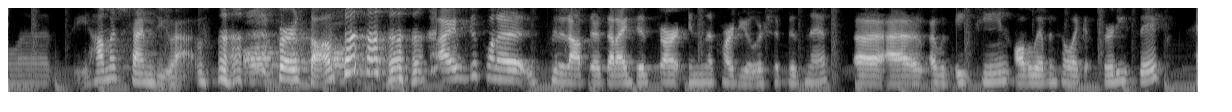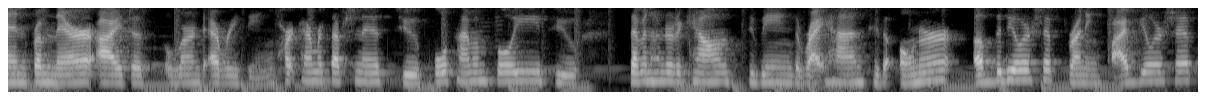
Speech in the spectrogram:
Let's see. How much time do you have? All First off, all I just want to put it out there that I did start in the car dealership business. Uh, I, I was 18 all the way up until like 36. And from there, I just learned everything part time receptionist to full time employee to 700 accounts to being the right hand to the owner of the dealerships, running five dealerships.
